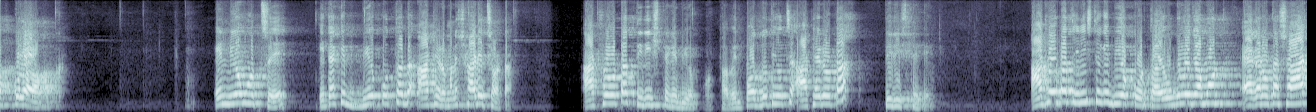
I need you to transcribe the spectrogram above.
of clock এর নিয়ম হচ্ছে, এটাকে বিয়োগ করতে হবে আঠেরো মানে সাড়ে ছটা। আঠেরোটা তিরিশ থেকে বিয়োগ করতে হবে। পদ্ধতি হচ্ছে আঠেরোটা তিরিশ থেকে। আঠেরোটা তিরিশ থেকে বিয়োগ করতে হয়। ওগুলো যেমন এগারোটা ষাট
